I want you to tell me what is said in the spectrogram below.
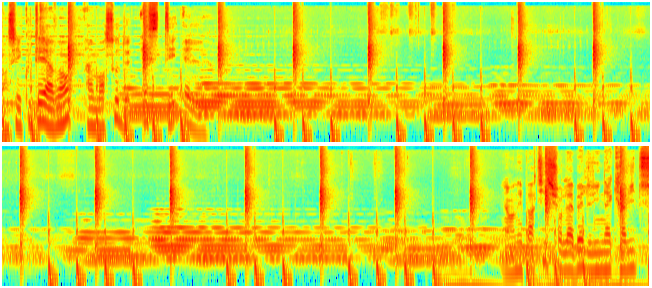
on s'est écouté avant un morceau de STL. Et on est parti sur le label de Nina Kravitz,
